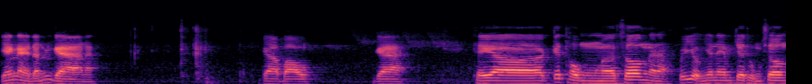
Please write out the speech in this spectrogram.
Dáng này đánh gà nè. Gà bầu. Gà. Thì uh, cái thùng ờ, sơn này nè ví dụ như anh em chơi thùng sơn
